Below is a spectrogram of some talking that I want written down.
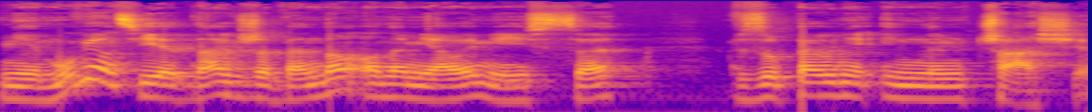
nie mówiąc jednak, że będą one miały miejsce w zupełnie innym czasie.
